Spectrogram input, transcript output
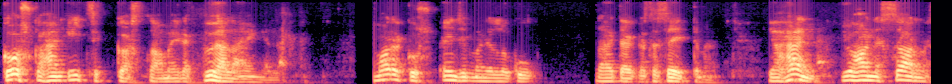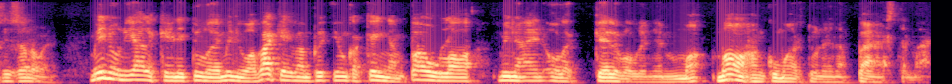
koska hän itse kastaa meidät pyhällä hengellä. Markus ensimmäinen luku lähetäkästä seitsemän. Ja hän, Johannes saarnasi sanoen, minun jälkeeni tulee minua väkevämpi, jonka kengän paulaa minä en ole kelvollinen ma- maahan kumartuneena päästämään.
